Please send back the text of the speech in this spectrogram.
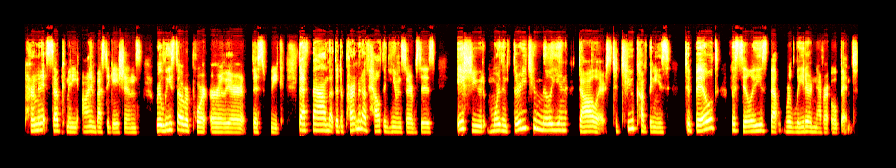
Permanent Subcommittee on Investigations released a report earlier this week that found that the Department of Health and Human Services issued more than $32 million to two companies to build facilities that were later never opened.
